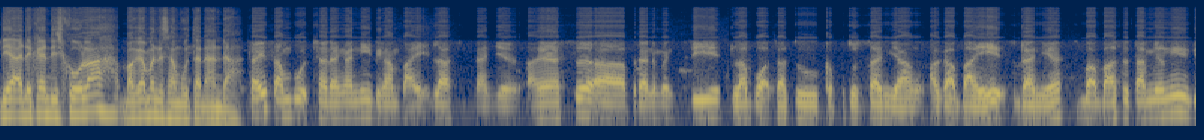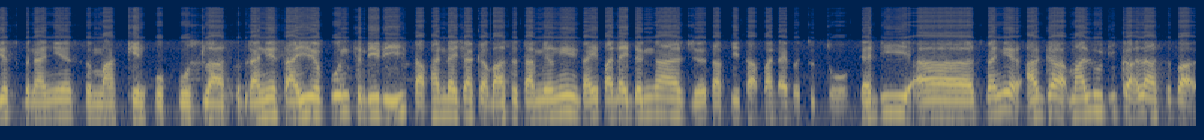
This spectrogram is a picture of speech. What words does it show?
dia adakan di sekolah bagaimana sambutan anda? saya sambut cadangan ni dengan baiklah sebenarnya. Saya rasa uh, Perdana Menteri telah buat satu keputusan yang agak baik sebenarnya. Sebab bahasa Tamil ni dia sebenarnya semakin fokus lah. Sebenarnya saya pun sendiri tak pandai cakap bahasa Tamil ni. Saya pandai dengar je tapi tak pandai bertutur. Jadi uh, sebenarnya agak malu jugalah sebab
